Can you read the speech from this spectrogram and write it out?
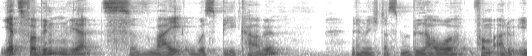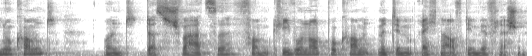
Jetzt verbinden wir zwei USB-Kabel, nämlich das blaue vom Arduino kommt und das schwarze vom Clivo Notebook kommt mit dem Rechner, auf dem wir flashen.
